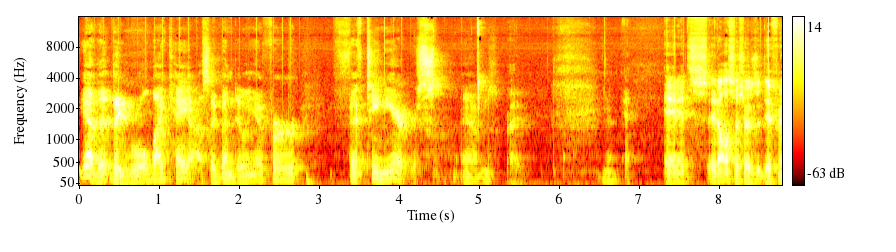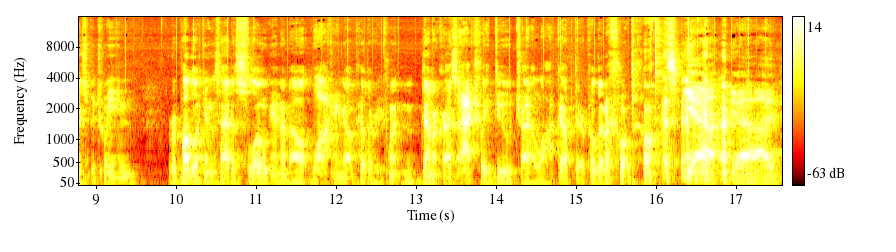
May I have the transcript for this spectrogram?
yeah, they, they rule by chaos. They've been doing it for fifteen years, and Right. And it's it also shows the difference between Republicans had a slogan about locking up Hillary Clinton. Democrats actually do try to lock up their political opponents. yeah, yeah, I.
